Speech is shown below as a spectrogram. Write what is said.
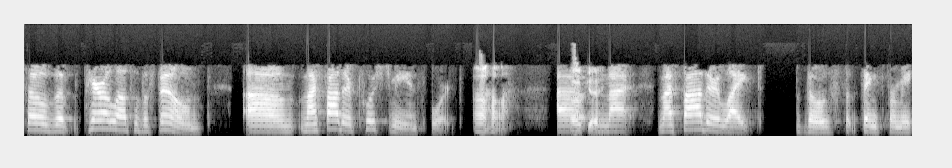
so the parallel to the film, um, my father pushed me in sports. Uh-huh. Uh, okay. My, my father liked those things for me.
